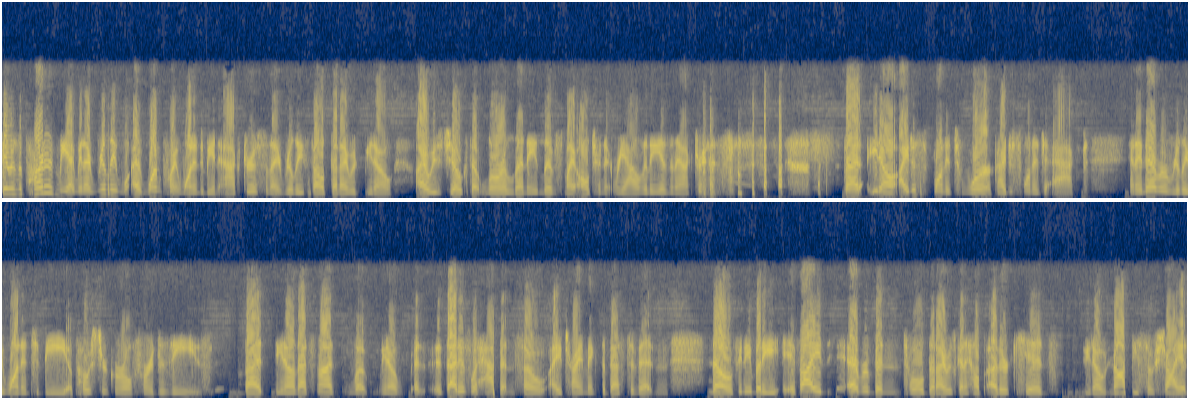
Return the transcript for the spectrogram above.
there was a part of me. I mean, I really at one point wanted to be an actress, and I really felt that I would. You know, I always joke that Laura Linney lives my alternate reality as an actress. but you know, I just wanted to work. I just wanted to act, and I never really wanted to be a poster girl for a disease. But you know, that's not what you know. It, it, that is what happened. So I try and make the best of it. And no, if anybody, if I'd ever been told that I was going to help other kids you know not be so shy at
